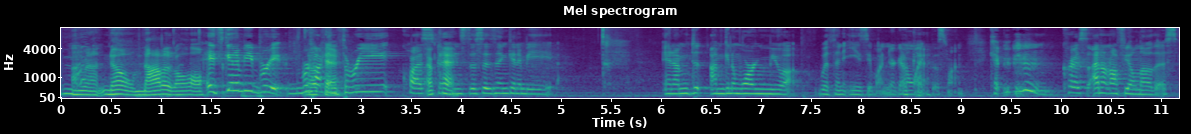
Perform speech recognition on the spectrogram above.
no, not at all. It's going to be brief. We're talking three questions. Okay. This isn't going to be, and I'm, d- I'm going to warm you up with an easy one. You're going to Okay. like this one. Okay, Chris, I don't know if you'll know this.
